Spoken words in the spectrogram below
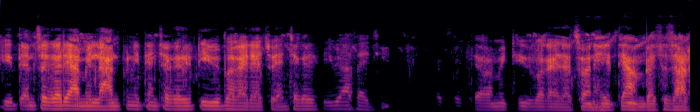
हे त्यांचं घरी आम्ही लहानपणी त्यांच्या घरी टी व्ही बघायला यायचो. यांच्या घरी टी व्ही असायची. तेव्हा आम्ही टी व्ही बघायला जायचो आणि हे ते आंब्याचं झाड.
